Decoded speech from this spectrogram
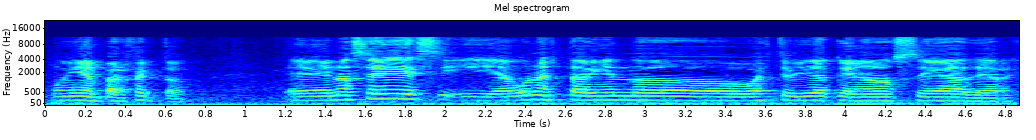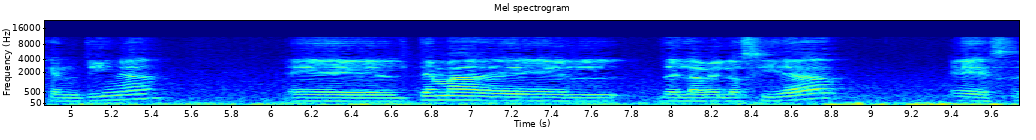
Muy bien, perfecto. Eh, no sé si alguno está viendo este video que no sea de Argentina. El tema de la velocidad es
